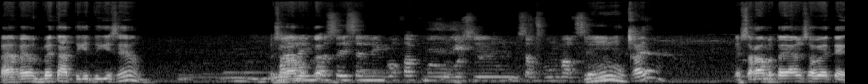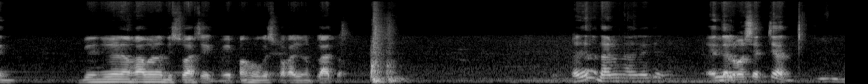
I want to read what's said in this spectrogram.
Kaya kayo magbenta, tigi-tigi sa'yo. Hmm. Saka Malay mo ka- sa isang linggo kap, maubos yung sampung vaccine. Hmm, kaya. Eh, saka mo tayo sa wedding. Bilhin nyo na lang kamo ng dishwashing. May panghugas pa kayo ng plato. Kaya na, daming nanay dyan. oh. Eh, dalawang set yan. Hmm.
